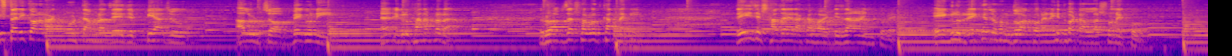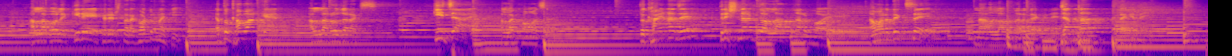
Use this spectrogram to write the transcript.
ইফতারি করার আগ মুহূর্তে আমরা যে যে পেঁয়াজু, আলুর চপ, বেগুনি হ্যাঁ এগুলো খান আপনারা? রুয়াবজা শরবত খান নাকি? এই যে সাজায় রাখা হয় ডিজাইন করে, এইগুলো রেখে যখন দোয়া করেন, এই দোয়াটা আল্লাহ শুনে খুব। আল্লাহ বলে, কিরে ফেরেস তারা ঘটনা কি? এত খাবার কেন? আল্লাহ রোজা রাখছে। কি চায়? আল্লাহ ক্ষমা চায়। তো খায় না যে তৃষ্ণার তো আল্লাহ আপনার ভয়। আমার দেখছে? না, আল্লাহ আপনারা দেখে নাই। জান্নাত দেখে নাই।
